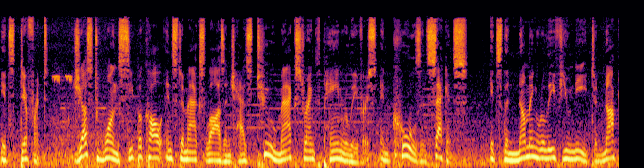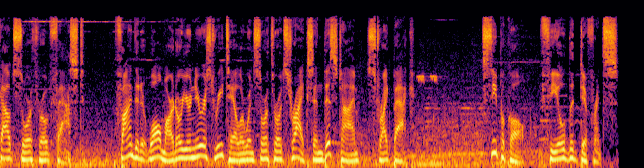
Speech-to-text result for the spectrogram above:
It's different. Just one Cepacol Instamax lozenge has two max strength pain relievers and cools in seconds. It's the numbing relief you need to knock out sore throat fast. Find it at Walmart or your nearest retailer when sore throat strikes, and this time, strike back. Cepacol. Feel the difference.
